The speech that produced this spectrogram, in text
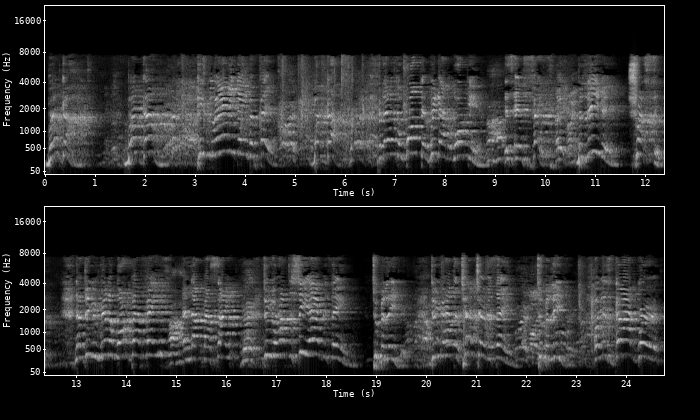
but God, but God, He can do anything but God. But there's a walk that we got to walk in. It's in faith, believing, trusting. Now, do you really walk by faith and not by sight? Do you have to see everything to believe it? Do you have to touch everything to believe it? Or is God's word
